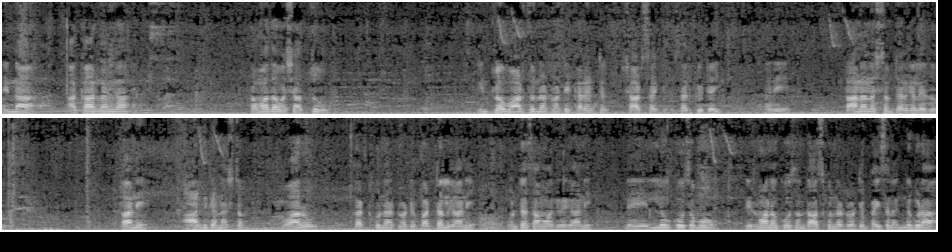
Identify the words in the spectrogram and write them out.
నిన్న అకారణంగా ప్రమాదవశాత్తు ఇంట్లో వాడుతున్నటువంటి కరెంట్ షార్ట్ సర్క్యూ- సర్క్యూట్. అయి మరి ప్రాణ నష్టం జరగలేదు. కానీ ఆర్థిక నష్టం వారు కట్టుకున్నటువంటి బట్టలు కానీ వంట సామాగ్రి కానీ ఇల్లు కోసము నిర్మాణం కోసం దాచుకున్నటువంటి పైసలన్నీ కూడా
